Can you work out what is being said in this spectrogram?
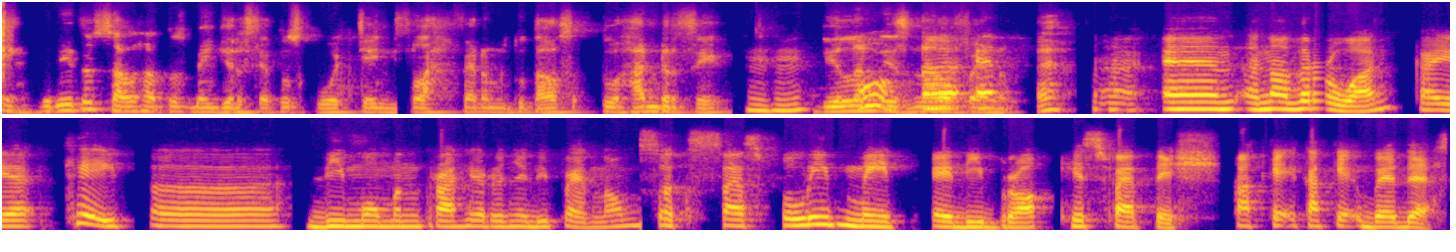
Eh, jadi itu salah satu major status quo change setelah Venom 200 sih. Mm-hmm. Dylan oh, is now uh, Venom. And, eh? uh, and another one, kayak Kate uh, di momen terakhirnya di Venom successfully made Eddie Brock his fetish. Kakek-kakek badass.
